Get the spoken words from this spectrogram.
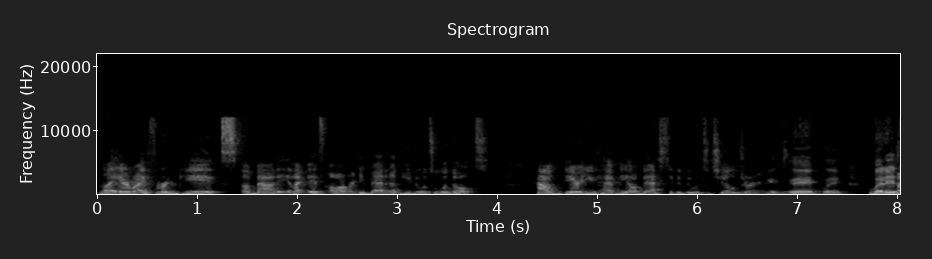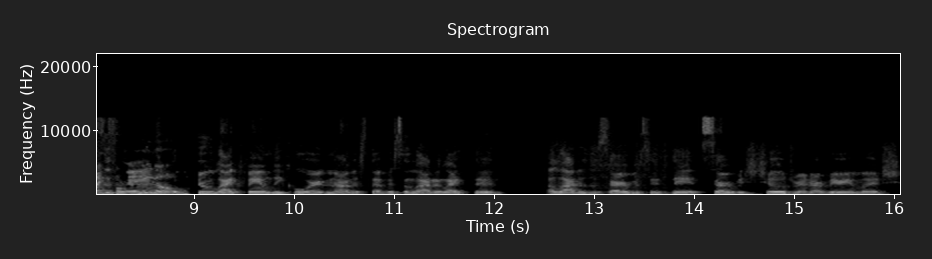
like everybody forgets about it. Like it's already bad enough you do it to adults. How dare you have the audacity to do it to children? Exactly. But it's like for real through like family court and all this stuff. It's a lot of like the a lot of the services that service children are very much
